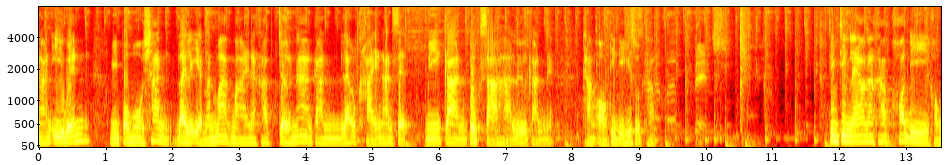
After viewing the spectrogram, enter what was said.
งานอีเวนต์มีโปรโมชั่น รายละเอียดมันมากมายนะครับ เจอหน้ากันแล้วขายงานเสร็จ มีการปรึกษาหารือกันเนี่ยทางออกที่ดีที่สุดครับ จริงๆแล้วนะครับข้อดีของ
